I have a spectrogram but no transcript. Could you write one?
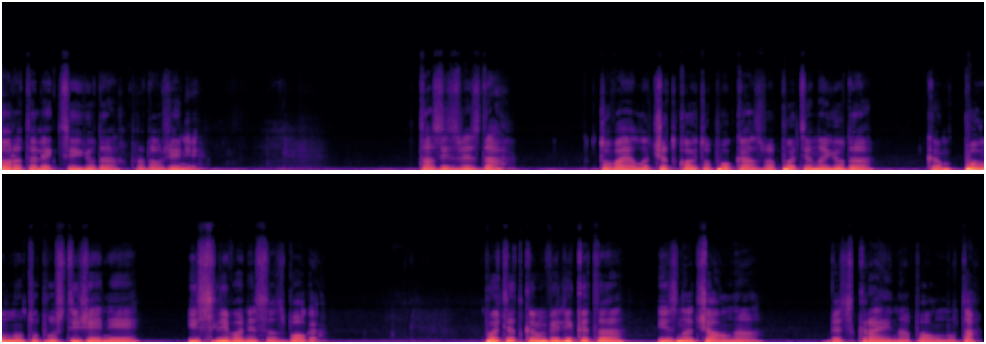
втората лекция Юда продължение. Тази звезда, това е лъчът, който показва пътя на Юда към пълното постижение и сливане с Бога. Пътят към великата изначална безкрайна пълнота.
